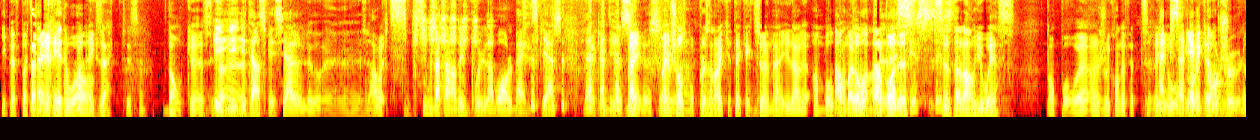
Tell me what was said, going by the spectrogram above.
Ils peuvent pas te sacrer mairie. de voir. Ouais, exact. C'est ça. Donc, euh, c'est Et un... il, était en spécial. Là, euh, genre, Ouais. si, si vous attendez, vous pouvez l'avoir ben, 10$ piastres avec les DLC. Ben, là, même chose pour Prison Architect actuellement. Il est dans le Humble Humble Bundle, en bas de six, 6 US. Donc, pour euh, un jeu qu'on a fait tirer. Ah, puis au- ça vient avec d'autres on- jeux là,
